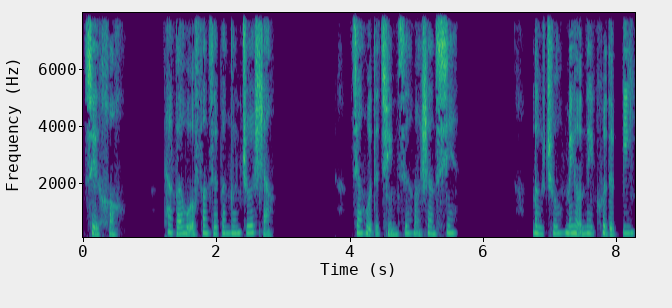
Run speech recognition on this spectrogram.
最后，他把我放在办公桌上，将我的裙子往上掀，露出没有内裤的逼。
